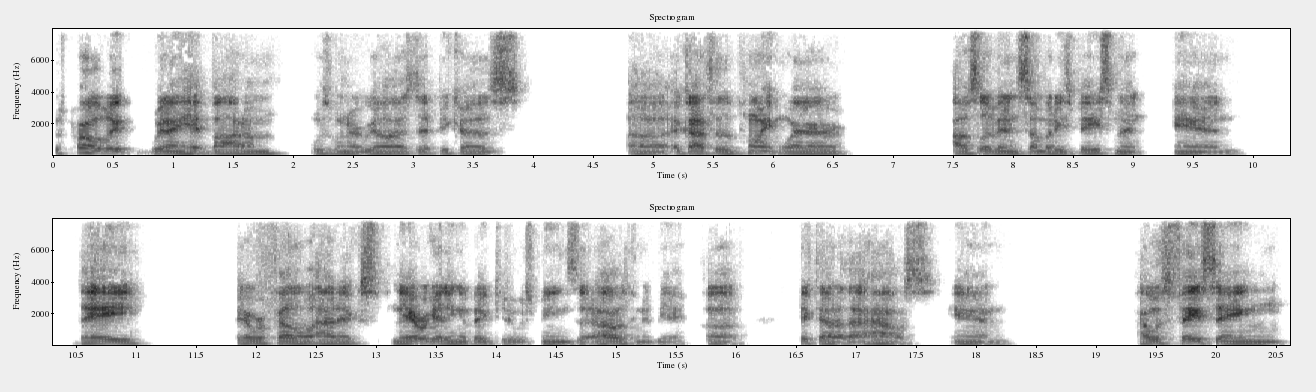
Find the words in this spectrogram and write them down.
it was probably when I hit bottom was when I realized it because uh, it got to the point where I was living in somebody's basement and they they were fellow addicts and they were getting evicted, which means that I was going to be uh, kicked out of that house. And I was facing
